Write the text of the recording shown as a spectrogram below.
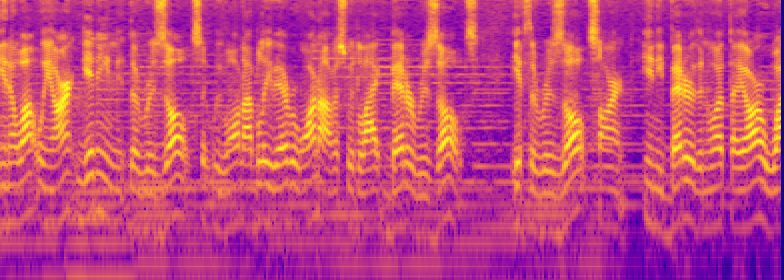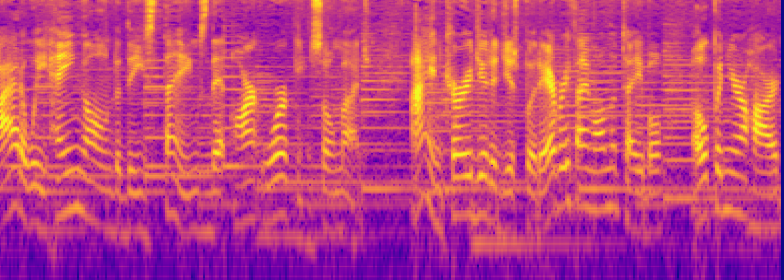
you know what? We aren't getting the results that we want. I believe every one of us would like better results. If the results aren't any better than what they are, why do we hang on to these things that aren't working so much? I encourage you to just put everything on the table, open your heart,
